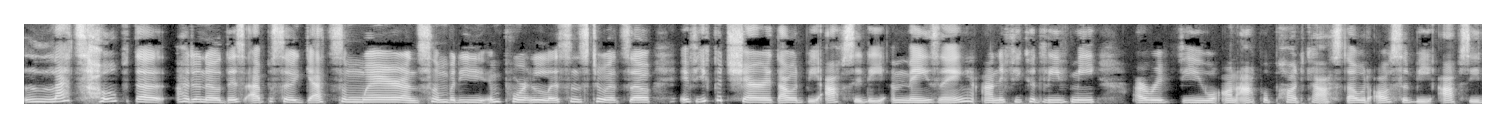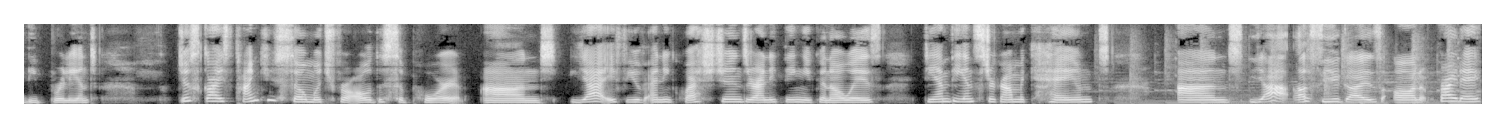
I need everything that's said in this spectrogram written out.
let's hope that, I don't know, this episode gets somewhere and somebody important listens to it. So if you could share it, that would be absolutely amazing. And if you could leave me a review on Apple Podcasts, that would also be absolutely brilliant just guys, thank you so much for all the support. And yeah, if you have any questions or anything, you can always DM the Instagram account. And yeah, I'll see you guys on Friday.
